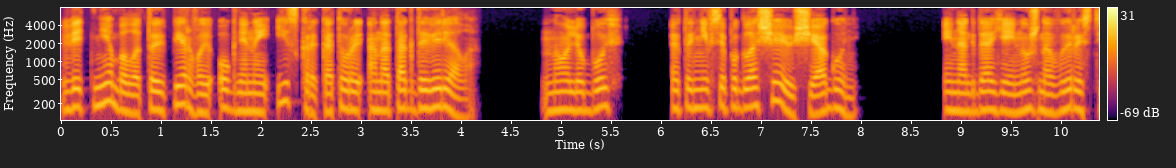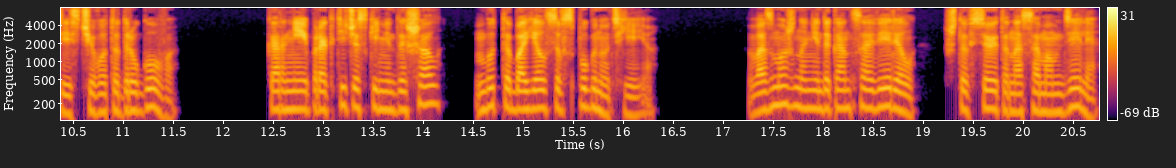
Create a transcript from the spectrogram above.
ведь не было той первой огненной искры, которой она так доверяла. Но любовь — это не всепоглощающий огонь. Иногда ей нужно вырасти из чего-то другого. Корней практически не дышал, будто боялся вспугнуть ее. Возможно, не до конца верил, что все это на самом деле,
